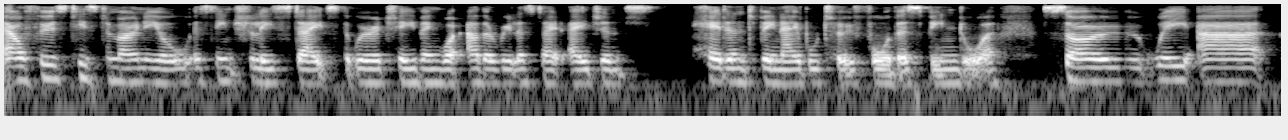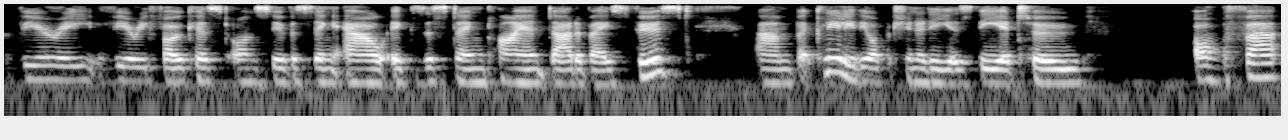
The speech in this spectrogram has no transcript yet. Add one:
our first testimonial essentially states that we're achieving what other real estate agents hadn't been able to for this vendor. So we are very, very focused on servicing our existing client database first. Um, but clearly, the opportunity is there to offer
